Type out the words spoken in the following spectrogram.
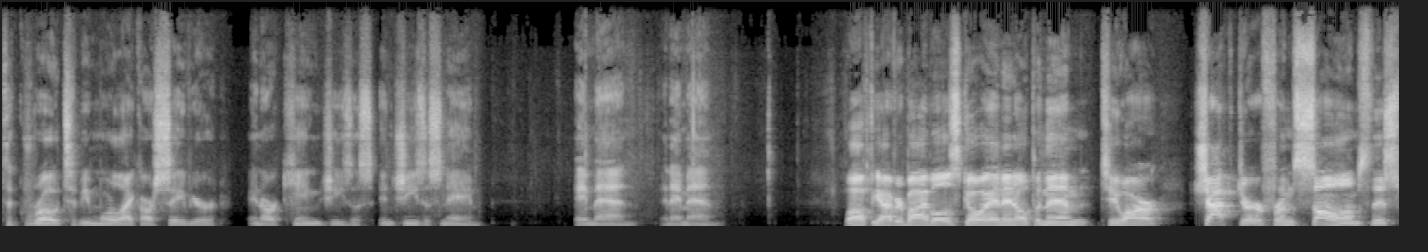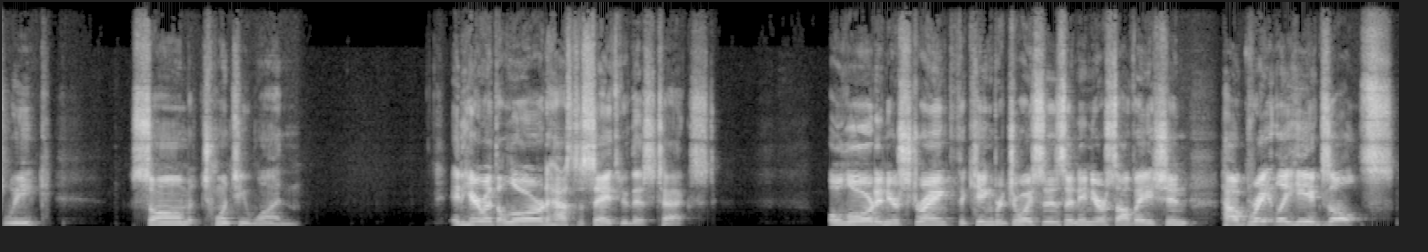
to grow to be more like our Savior and our King, Jesus. In Jesus' name, amen and amen. Well, if you have your Bibles, go ahead and open them to our chapter from Psalms this week. Psalm 21. And hear what the Lord has to say through this text. O Lord, in your strength the king rejoices, and in your salvation how greatly he exults.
